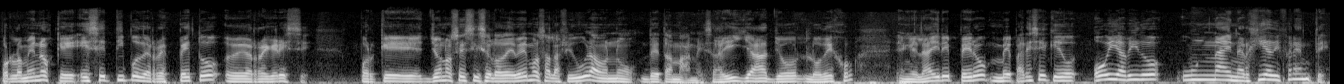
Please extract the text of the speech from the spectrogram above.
por lo menos que ese tipo de respeto eh, regrese. Porque yo no sé si se lo debemos a la figura o no de Tamames. Ahí ya yo lo dejo en el aire, pero me parece que ho- hoy ha habido una energía diferente.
